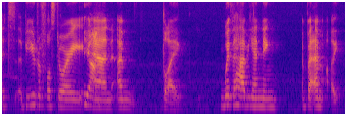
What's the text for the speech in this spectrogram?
It's a beautiful story. Yeah. And I'm like with a happy ending, but I'm like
